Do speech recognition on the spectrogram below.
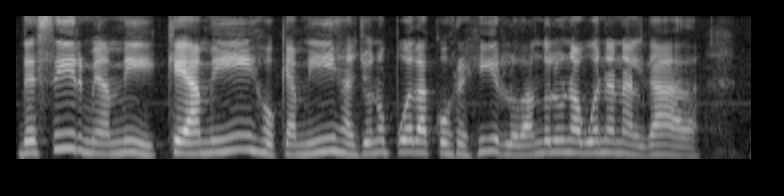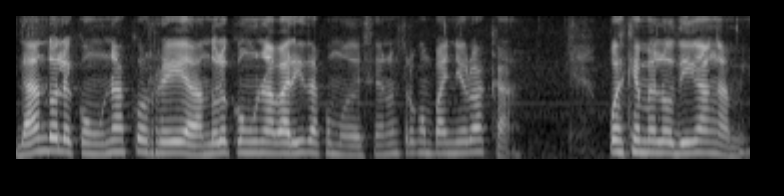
decirme a mí que a mi hijo, que a mi hija, yo no pueda corregirlo dándole una buena nalgada, dándole con una correa, dándole con una varita, como decía nuestro compañero acá, pues que me lo digan a mí.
